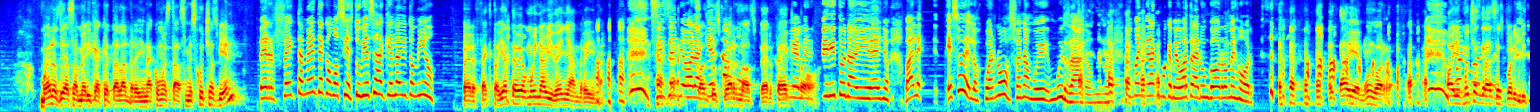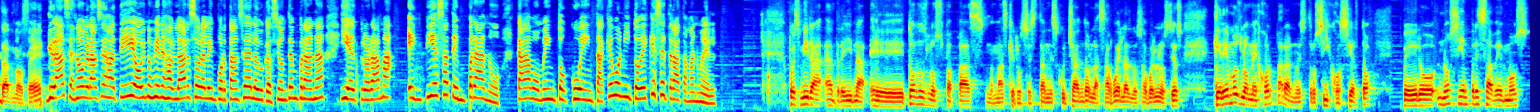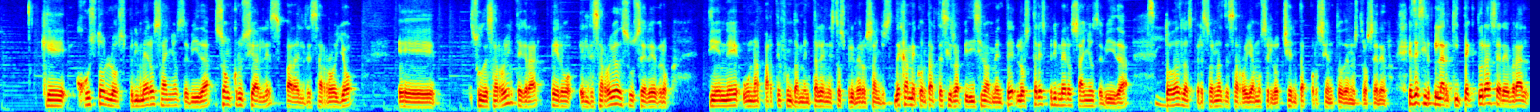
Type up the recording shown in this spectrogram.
Buenos días, América. ¿Qué tal, Andreina? ¿Cómo estás? ¿Me escuchas bien? Perfectamente, como si estuvieses aquí al ladito mío. Perfecto, ya te veo muy navideña, Andreina. sí, señora. Con tus cuernos, perfecto. el espíritu navideño. Vale, eso de los cuernos suena muy, muy raro, Manuel. Y mañana como que me voy a traer un gorro mejor. Está bien, un gorro. Oye, muchas gracias por invitarnos. ¿eh? Gracias, no, gracias a ti. Hoy nos vienes a hablar sobre la importancia de la educación temprana y el programa Empieza temprano. Cada momento cuenta. Qué bonito. ¿De qué se trata, Manuel? Pues mira, Andreina, eh, todos los papás, mamás que los están escuchando, las abuelas, los abuelos, los tíos, queremos lo mejor para nuestros hijos, ¿cierto? Pero no siempre sabemos que justo los primeros años de vida son cruciales para el desarrollo, eh, su desarrollo integral, pero el desarrollo de su cerebro tiene una parte fundamental en estos primeros años. Déjame contarte así rapidísimamente, los tres primeros años de vida, todas las personas desarrollamos el 80% de nuestro cerebro. Es decir, la arquitectura cerebral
